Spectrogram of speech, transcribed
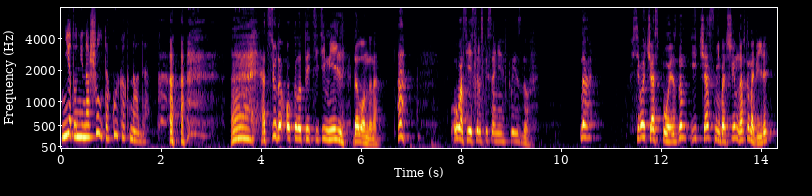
Нет, он не нашел такой, как надо. Отсюда около 30 миль до Лондона. А, у вас есть расписание поездов? Да. Всего час поездом и час с небольшим на автомобиле.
